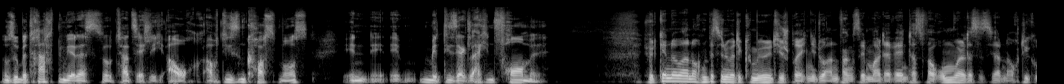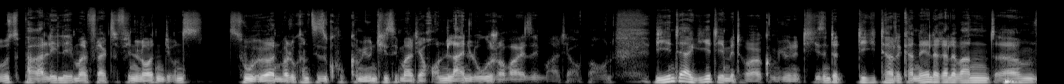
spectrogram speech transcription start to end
und so betrachten wir das so tatsächlich auch, auch diesen Kosmos in, in, mit dieser gleichen Formel. Ich würde gerne mal noch ein bisschen über die Community sprechen, die du anfangs eben halt erwähnt hast. Warum? Weil das ist ja auch die größte Parallele eben halt vielleicht zu vielen Leuten, die uns zuhören, weil du kannst diese Communities eben halt ja auch online logischerweise eben halt ja auch bauen. Wie interagiert ihr mit eurer Community? Sind da digitale Kanäle relevant? Ähm,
